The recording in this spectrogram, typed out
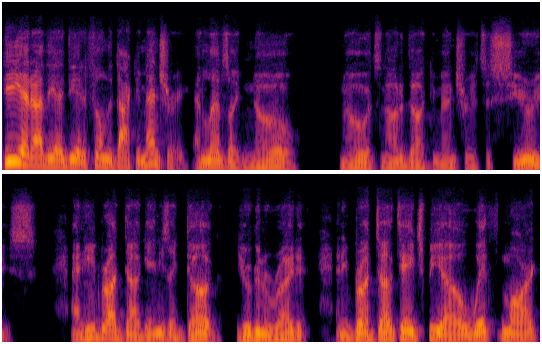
he had had the idea to film the documentary. And Lev's like, no, no, it's not a documentary, it's a series. And he brought Doug in. He's like, Doug, you're going to write it. And he brought Doug to HBO with Mark,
